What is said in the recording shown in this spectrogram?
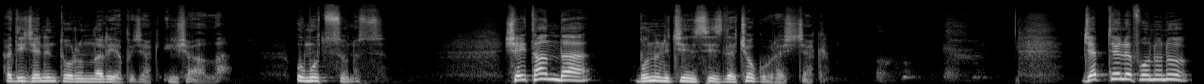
Hadice'nin torunları yapacak inşallah. Umutsunuz. Şeytan da bunun için sizle çok uğraşacak. Cep telefonunu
